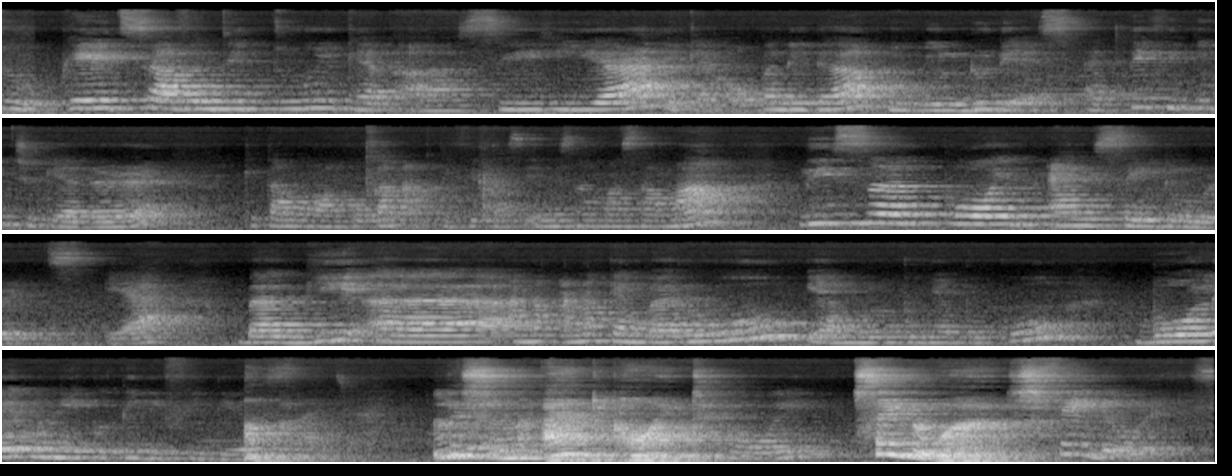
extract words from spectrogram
to page 72. You can uh, see here. You can We will do this activity together. Kita melakukan aktivitas ini sama-sama. Listen, point, and say the words. Ya, bagi anak-anak uh, yang baru, yang belum punya buku, boleh mengikuti di video saja. Listen and point. Point. Say the words. Say the words.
